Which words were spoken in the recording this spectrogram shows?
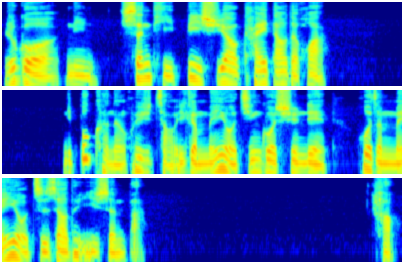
如果你身体必须要开刀的话，你不可能会去找一个没有经过训练或者没有执照的医生吧？好，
